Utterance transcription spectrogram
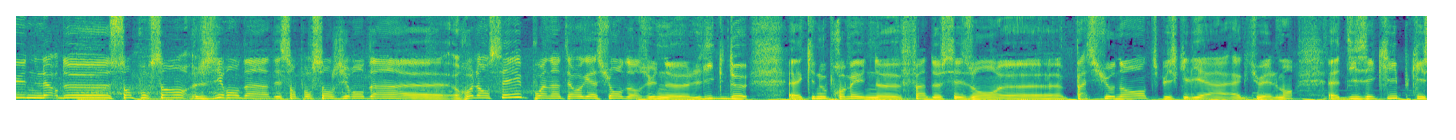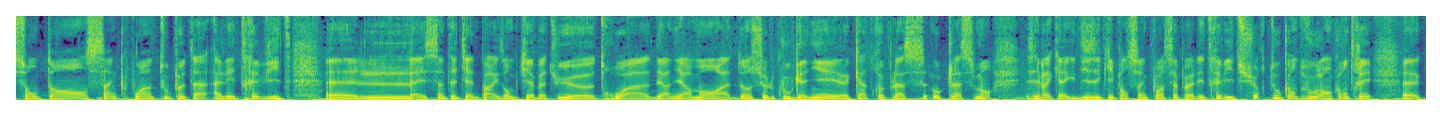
Une l'heure de 100% Girondins, des 100% Girondins euh, relancés. Point d'interrogation dans une Ligue 2 euh, qui nous promet une fin de saison euh, passionnante puisqu'il y a actuellement 10 équipes qui sont en 5 points. Tout peut aller très vite. L'AS Saint-Etienne par exemple qui a battu 3 dernièrement a d'un seul coup gagné 4 places au classement. C'est vrai qu'avec 10 équipes en 5 points ça peut aller très vite. Surtout quand vous rencontrez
